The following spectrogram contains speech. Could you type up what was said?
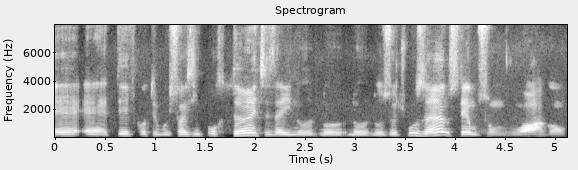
é, é, teve contribuições importantes aí no, no, no, nos últimos anos. Temos um, um órgão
